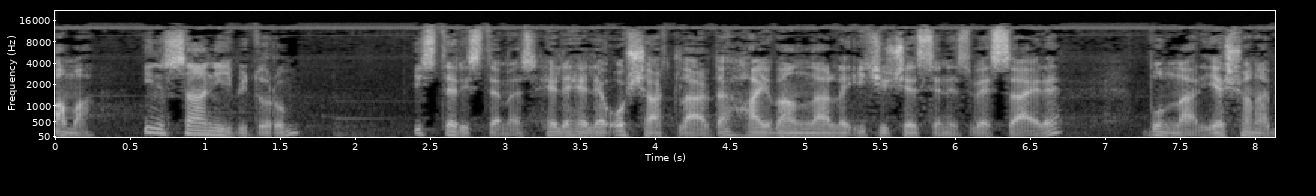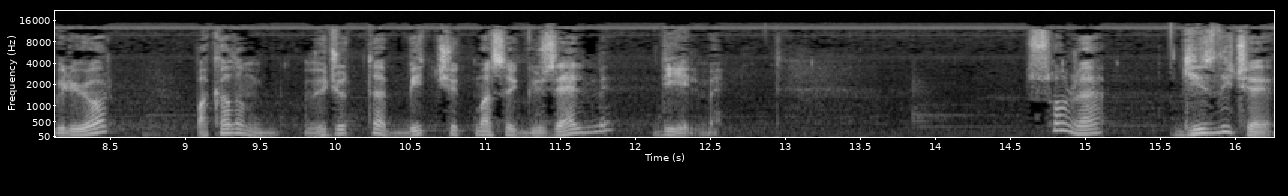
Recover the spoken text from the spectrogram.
ama insani bir durum. İster istemez hele hele o şartlarda hayvanlarla iç içesiniz vesaire. Bunlar yaşanabiliyor. Bakalım vücutta bit çıkması güzel mi değil mi? Sonra gizlice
